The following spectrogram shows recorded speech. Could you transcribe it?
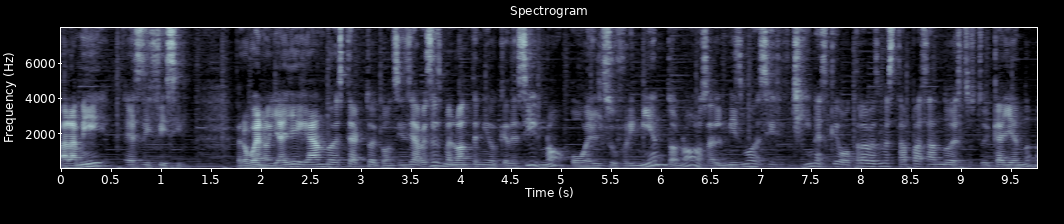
Para mí es difícil. Pero bueno, ya llegando a este acto de conciencia, a veces me lo han tenido que decir, ¿no? O el sufrimiento, ¿no? O sea, el mismo decir, chin, es que otra vez me está pasando esto, estoy cayendo.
